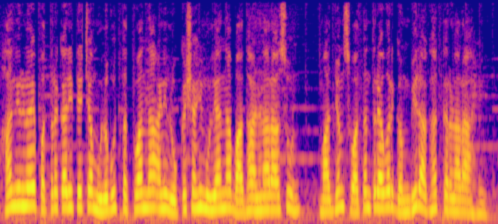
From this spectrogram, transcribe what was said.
हा निर्णय पत्रकारितेच्या मूलभूत तत्वांना आणि लोकशाही मूल्यांना बाधा आणणारा असून माध्यम स्वातंत्र्यावर गंभीर आघात करणारा आहे.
